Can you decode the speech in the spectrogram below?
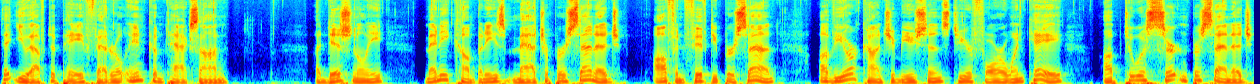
that you have to pay federal income tax on. Additionally, many companies match a percentage, often 50%, of your contributions to your 401k up to a certain percentage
